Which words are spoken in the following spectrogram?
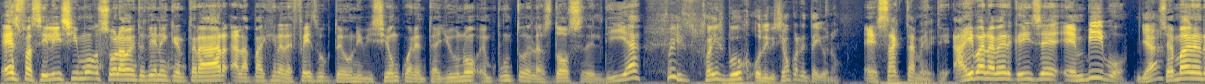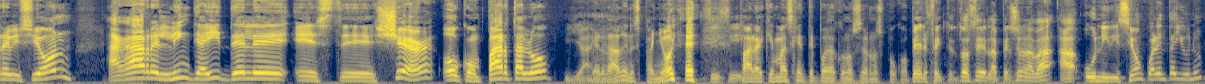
Es facilísimo, solamente tienen que entrar a la página de Facebook de Univisión 41 en punto de las 12 del día. Face- Facebook, Univisión 41. Exactamente. Ahí van a ver que dice en vivo. ¿Ya? Semana en revisión. Agarre el link de ahí, dele este share o compártalo, Ya, ¿verdad? ya. En español, Sí, sí. para que más gente pueda conocernos poco a poco. Perfecto, entonces la persona va a Univisión 41,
